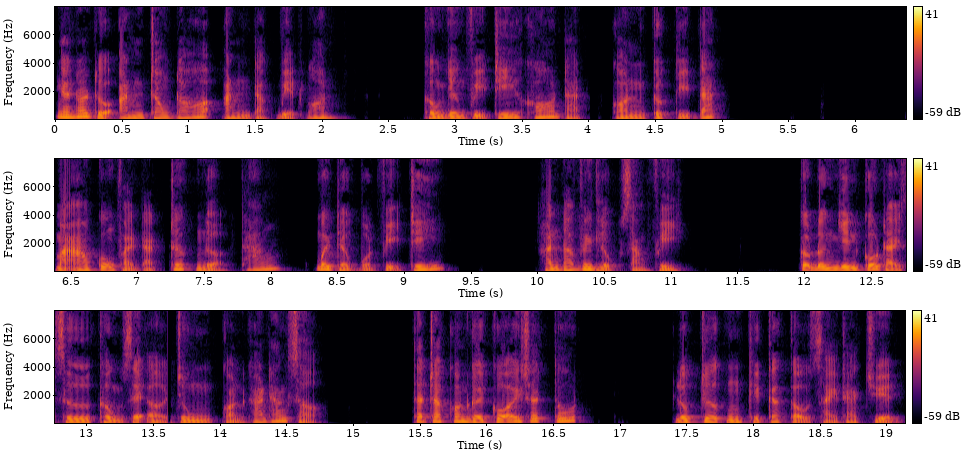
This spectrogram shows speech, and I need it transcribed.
Nghe nói đồ ăn trong đó ăn đặc biệt ngon. Không những vị trí khó đặt còn cực kỳ đắt. Mà ao cũng phải đặt trước nửa tháng mới được một vị trí. Hắn nói với Lục Giang Phi. Cậu đừng nhìn cố đại sư không dễ ở chung còn khá đáng sợ. Thật ra con người cô ấy rất tốt. Lúc trước khi các cậu xảy ra chuyện,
